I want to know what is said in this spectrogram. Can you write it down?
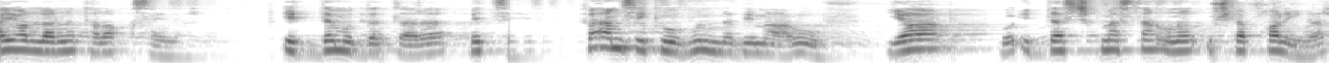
ayollarni taloq qilsanglar idda muddatlari bitsa yo bu iddasi chiqmasdan uni ushlab qolinglar.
